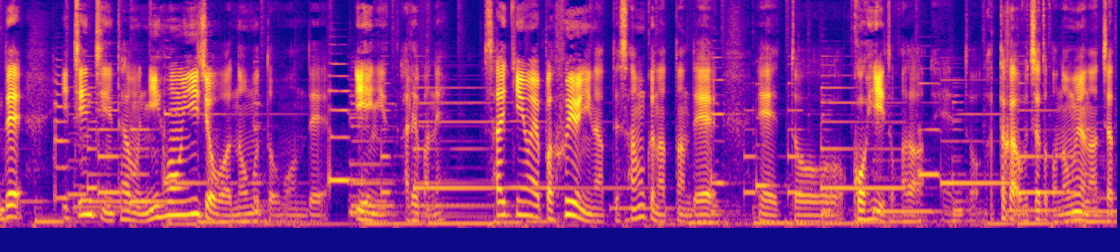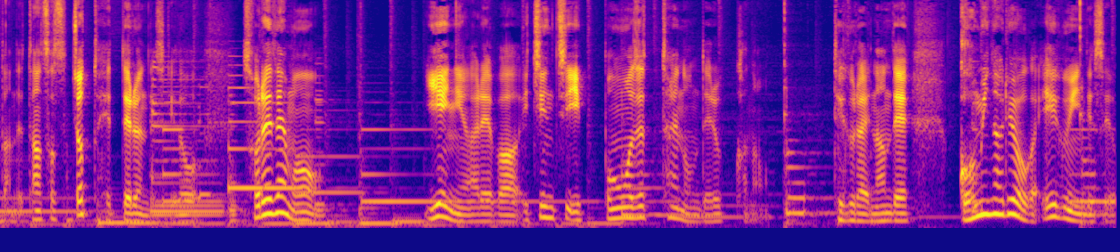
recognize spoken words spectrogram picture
で1日に多分2本以上は飲むと思うんで家にあればね。最近はやっぱ冬になって寒くなったんでえっ、ー、とコーヒーとか、えーと、あったかいお茶とか飲むようになっちゃったんで炭素ちょっと減ってるんですけどそれでも家にあれば1日1本は絶対飲んでるかな。ってぐらい。なんでゴミの量がえぐいんですよ。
